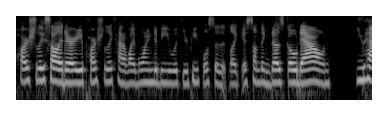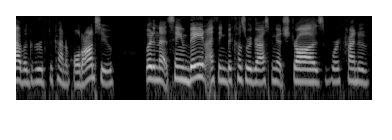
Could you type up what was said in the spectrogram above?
partially solidarity partially kind of like wanting to be with your people so that like if something does go down you have a group to kind of hold on to but in that same vein i think because we're grasping at straws we're kind of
